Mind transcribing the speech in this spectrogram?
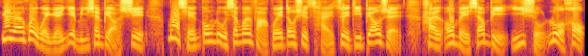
运安会委员叶明山表示，目前公路相关法规都是采最低标准，和欧美相比已属落后，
